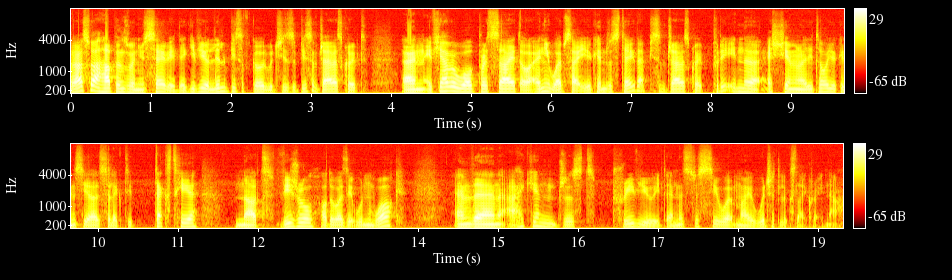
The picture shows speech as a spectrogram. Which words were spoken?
So that's what happens when you save it. They give you a little piece of code which is a piece of JavaScript and if you have a WordPress site or any website you can just take that piece of JavaScript, put it in the HTML editor, you can see I selected text here, not visual, otherwise it wouldn't work. And then I can just preview it and let's just see what my widget looks like right now.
